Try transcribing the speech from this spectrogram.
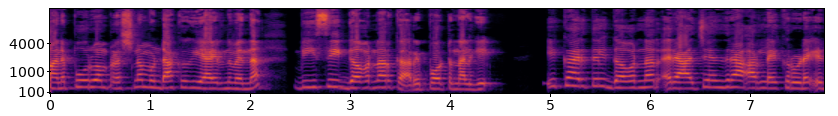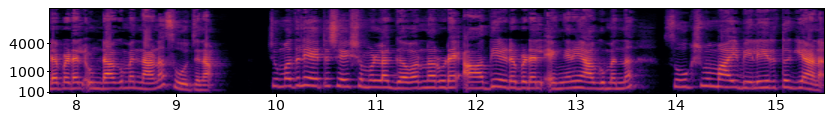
മനഃപൂർവം പ്രശ്നമുണ്ടാക്കുകയായിരുന്നുവെന്ന് വി സി ഗവർണർക്ക് റിപ്പോർട്ട് നൽകി. ഇക്കാര്യത്തിൽ ഗവർണർ രാജേന്ദ്ര അർലേക്കറുടെ ഇടപെടൽ ഉണ്ടാകുമെന്നാണ് സൂചന. ചുമതലയേറ്റ ശേഷമുള്ള ഗവർണറുടെ ആദ്യ ഇടപെടൽ എങ്ങനെയാകുമെന്ന് സൂക്ഷ്മമായി വിലയിരുത്തുകയാണ്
